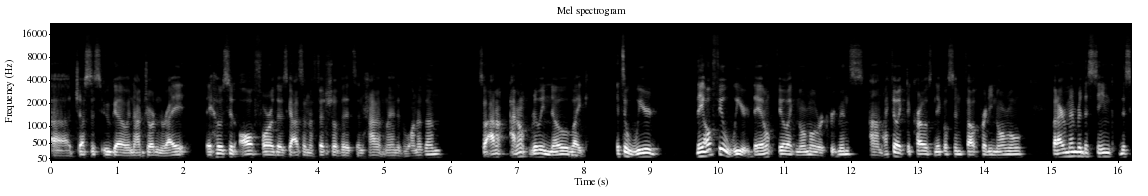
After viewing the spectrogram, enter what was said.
uh, Justice Ugo, and now Jordan Wright they hosted all four of those guys on official visits and haven't landed one of them. So I don't I don't really know like it's a weird they all feel weird. They don't feel like normal recruitments. Um, I feel like the Carlos Nicholson felt pretty normal, but I remember the same this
